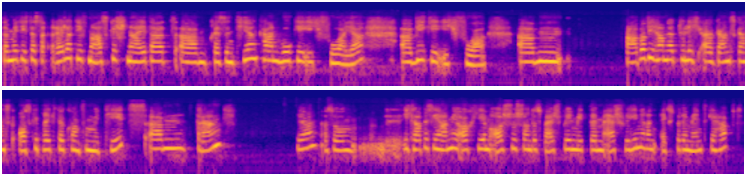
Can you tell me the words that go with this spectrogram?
damit ich das relativ maßgeschneidert ähm, präsentieren kann. Wo gehe ich vor, ja? Äh, wie gehe ich vor? Ähm, aber wir haben natürlich äh, ganz, ganz ausgeprägter Konformitätsdrang. Ähm, ja, also ich glaube, Sie haben ja auch hier im Ausschuss schon das Beispiel mit dem Ashwin-Experiment gehabt.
